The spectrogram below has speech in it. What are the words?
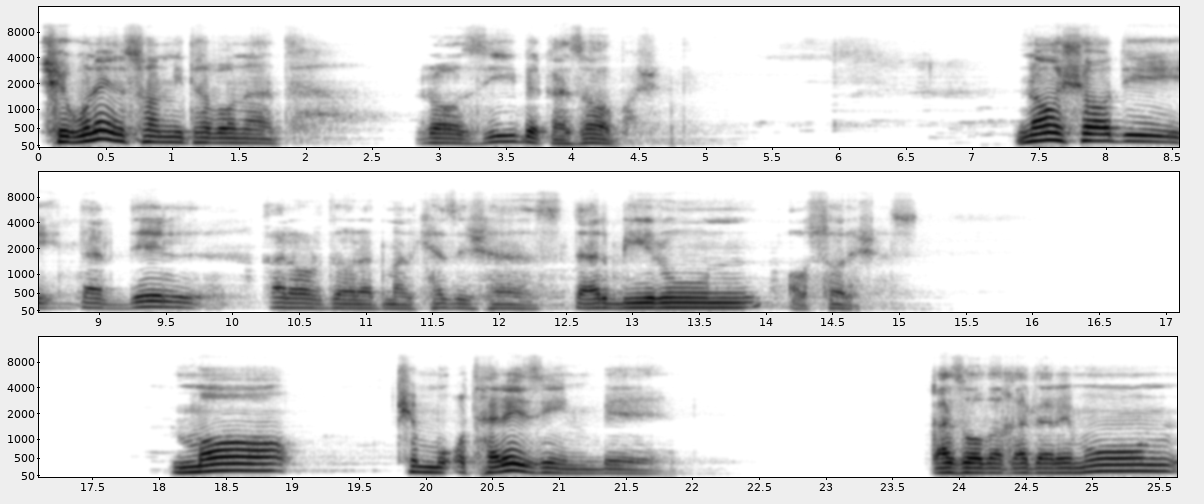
چگونه انسان می تواند راضی به قضا باشد؟ ناشادی در دل قرار دارد مرکزش هست در بیرون آثارش هست. ما که معترضیم به قضا و قدرمون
